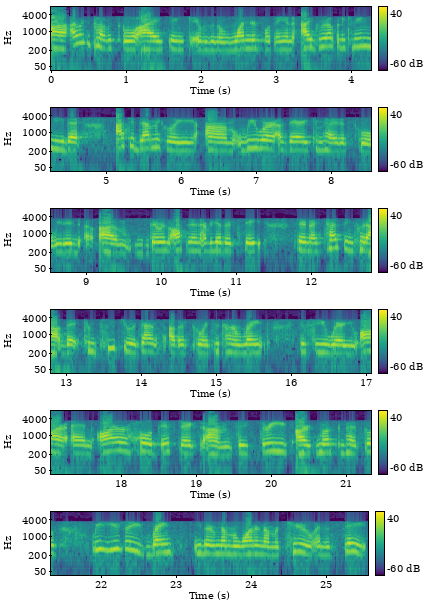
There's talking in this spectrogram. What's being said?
uh, I went to public school. I think it was a wonderful thing, and I grew up in a community that academically, um, we were a very competitive school. We did, um, there was often every other state standardized testing put out that competes you against other schooling to kind of rank to see where you are. And our whole district, um, there's three, our most competitive schools, we usually rank either number one or number two in the state.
